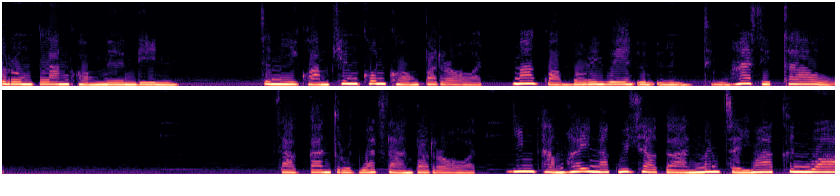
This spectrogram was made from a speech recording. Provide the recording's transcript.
ตรงกลางของเนินดิน จะมีความเข้มข้นของประหลอดมากกว่าบริเวณอื่นๆ ถึง 50 เท่า จากการตรวจวัดสารประหลอดยิ่งทำให้นักวิชาการมั่นใจมากขึ้นว่า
